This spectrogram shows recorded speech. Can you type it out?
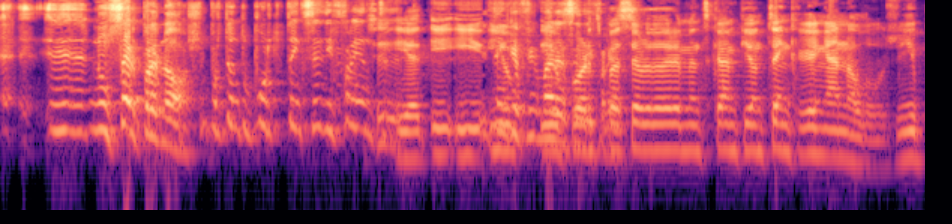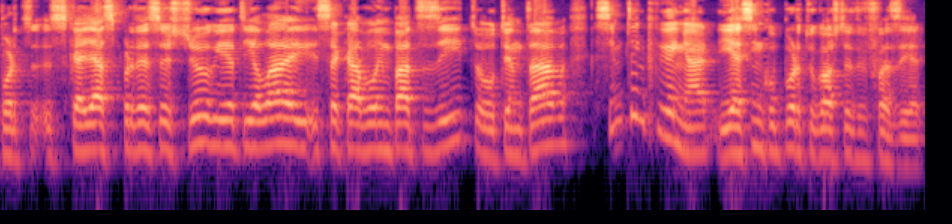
eh, não serve para nós. Portanto, o Porto tem que ser diferente. Sim, e, e, e, tem que o, afirmar e o Porto, diferença. para ser verdadeiramente campeão, tem que ganhar na luz. E o Porto, se calhar, se perdesse este jogo, ia ia lá e sacava o empatezito, ou tentava. Assim tem que ganhar. E é assim que o Porto gosta de fazer.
